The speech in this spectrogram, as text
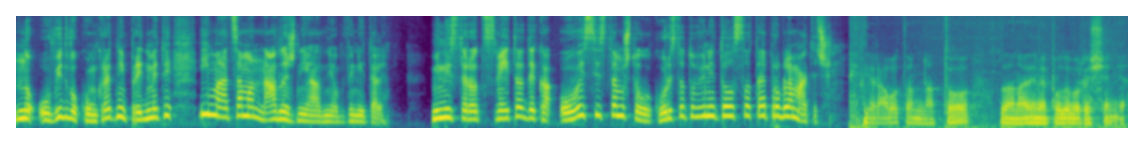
но увид во конкретни предмети имаат само надлежни јавни обвинители. Министерот смета дека овој систем што го користат обвинителствата е проблематичен. Ја работам на тоа да најдеме подобро решение,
